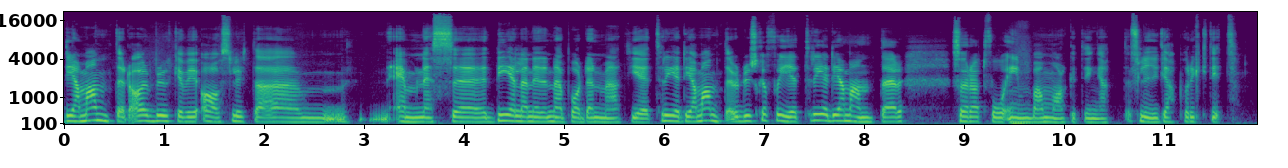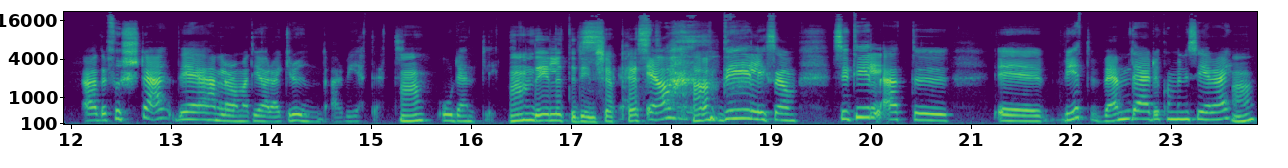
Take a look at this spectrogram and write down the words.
diamanter, då brukar vi avsluta um, ämnesdelen i den här podden med att ge tre diamanter. Och du ska få ge tre diamanter för att få inbound marketing att flyga på riktigt. Ja, det första det handlar om att göra grundarbetet mm. ordentligt. Mm, det är lite din käpphäst. Ja, det är liksom se till att du eh, vet vem det är du kommunicerar. Mm.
